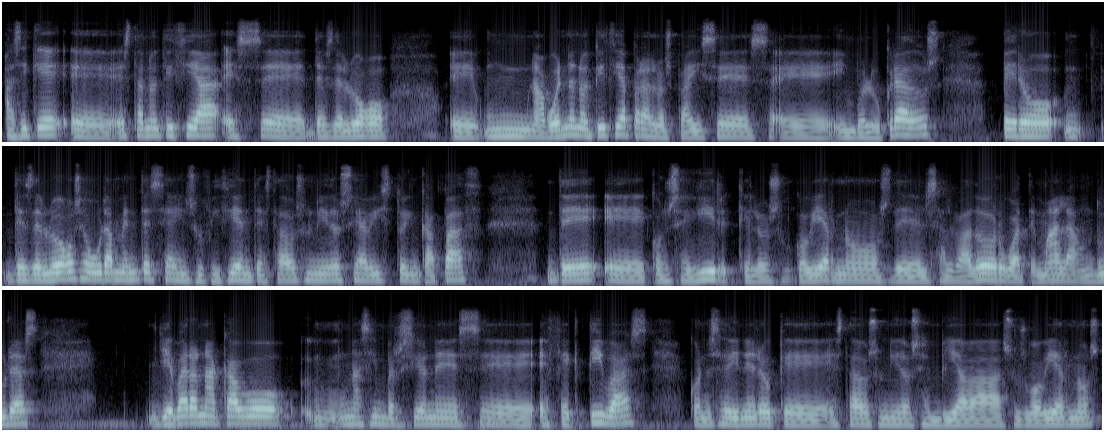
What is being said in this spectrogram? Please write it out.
Así que esta noticia es, desde luego, una buena noticia para los países involucrados, pero desde luego seguramente sea insuficiente. Estados Unidos se ha visto incapaz de eh, conseguir que los gobiernos de El Salvador, Guatemala, Honduras llevaran a cabo unas inversiones eh, efectivas con ese dinero que Estados Unidos enviaba a sus gobiernos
